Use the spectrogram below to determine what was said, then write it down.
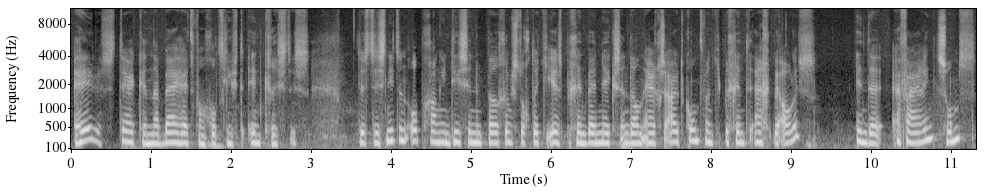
hele sterke nabijheid van Gods liefde in Christus. Dus het is niet een opgang in die zin een pelgrimstocht dat je eerst begint bij niks en dan ergens uitkomt, want je begint eigenlijk bij alles in de ervaring soms.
